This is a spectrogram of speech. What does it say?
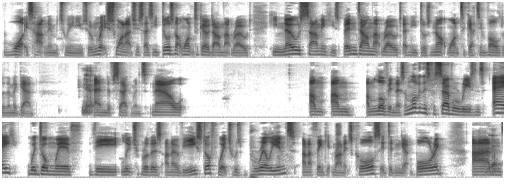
what is happening between you two? And Rich Swann actually says he does not want to go down that road. He knows Sami, he's been down that road, and he does not want to get involved with him again. Yeah. End of segment. Now, I'm I'm I'm loving this. I'm loving this for several reasons. A, we're done with the Lucha Brothers and OVE stuff, which was brilliant, and I think it ran its course. It didn't get boring, and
